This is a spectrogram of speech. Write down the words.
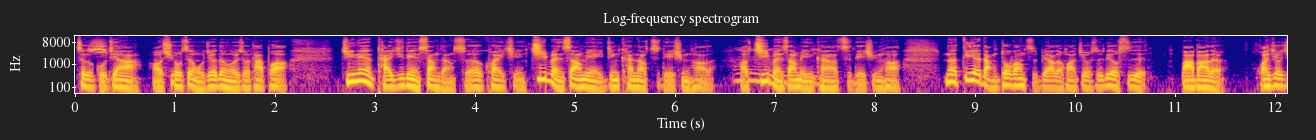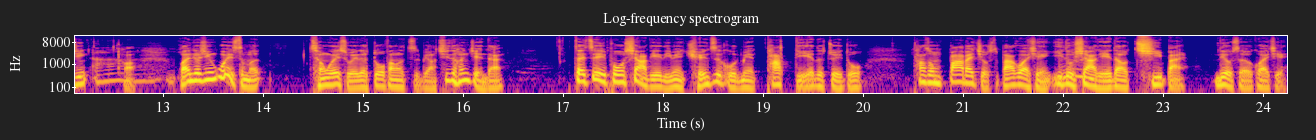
这个股价好修正，我就认为说它不好。今天的台积电上涨十二块钱，基本上面已经看到止跌讯号了。好，基本上面已经看到止跌讯号。那第二档多方指标的话，就是六四八八的环球金。好，环球金为什么成为所谓的多方的指标？其实很简单，在这一波下跌里面，全指股里面它跌的最多，它从八百九十八块钱一路下跌到七百六十二块钱。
